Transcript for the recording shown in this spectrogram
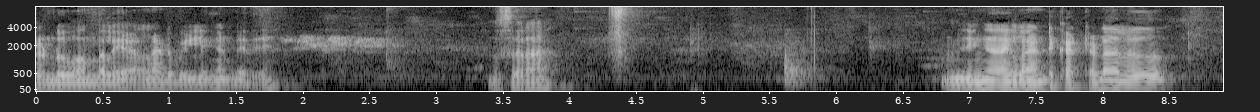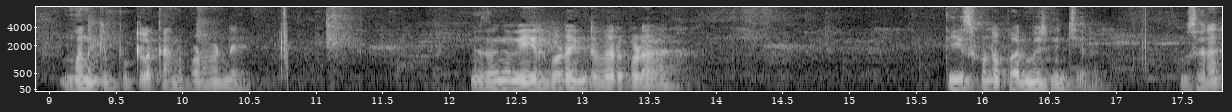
రెండు వందల ఏళ్ళ నాటి బిల్డింగ్ అండి ఇది. చూసారా నిజంగా ఇలాంటి కట్టడాలు మనకి ఇప్పట్లో కనపడవండి. నిజంగా వీరు కూడా ఇంటి వారు కూడా తీసుకుంటూ పర్మిషన్ ఇచ్చారు. చూసారా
